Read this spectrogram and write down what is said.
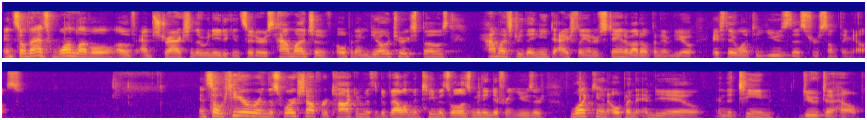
And so that's one level of abstraction that we need to consider is how much of OpenMDO to expose, how much do they need to actually understand about OpenMDO if they want to use this for something else. And so here we're in this workshop, we're talking with the development team as well as many different users. What can OpenMDAO and the team do to help?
